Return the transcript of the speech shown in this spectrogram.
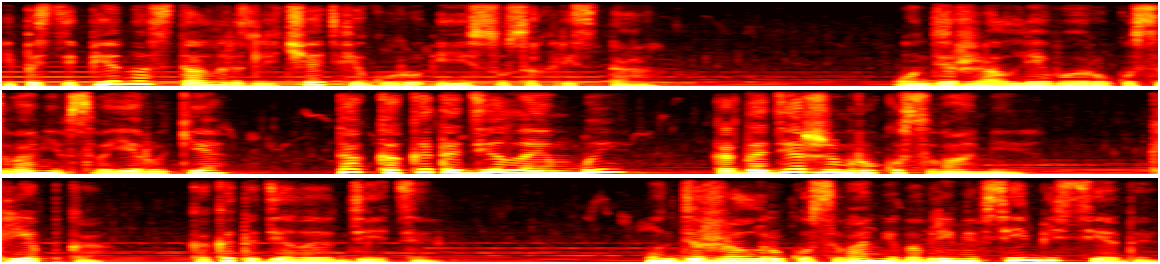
и постепенно стал различать фигуру Иисуса Христа. Он держал левую руку с вами в своей руке, так как это делаем мы, когда держим руку с вами, крепко, как это делают дети – он держал руку с вами во время всей беседы.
